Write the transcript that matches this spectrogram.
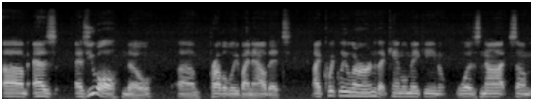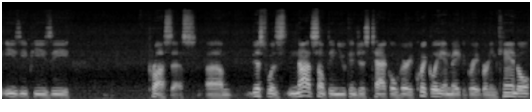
um, as as you all know, um, probably by now, that I quickly learned that candle making was not some easy peasy process. Um, this was not something you can just tackle very quickly and make a great burning candle.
